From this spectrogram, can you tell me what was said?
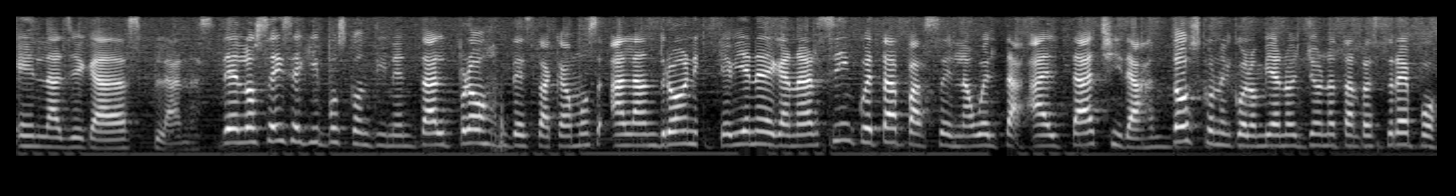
en las llegadas planas. De los seis equipos Continental Pro, destacamos al Androni, que viene de ganar cinco etapas en la vuelta al Táchira, dos con el colombiano Jonathan Restrepo,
